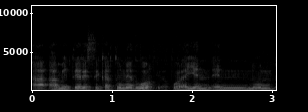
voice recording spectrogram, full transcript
a, a meter este Cartoon Network por ahí en, en un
